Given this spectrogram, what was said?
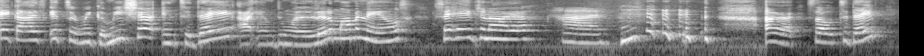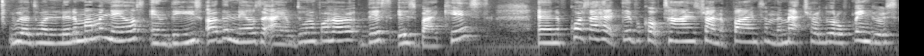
Hey guys, it's Arika Misha and today I am doing Little Mama Nails. Say hey Janaya. Hi. Alright, so today we are doing Little Mama Nails and these are the nails that I am doing for her. This is by Kiss. And of course I had difficult times trying to find something to match her little fingers.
